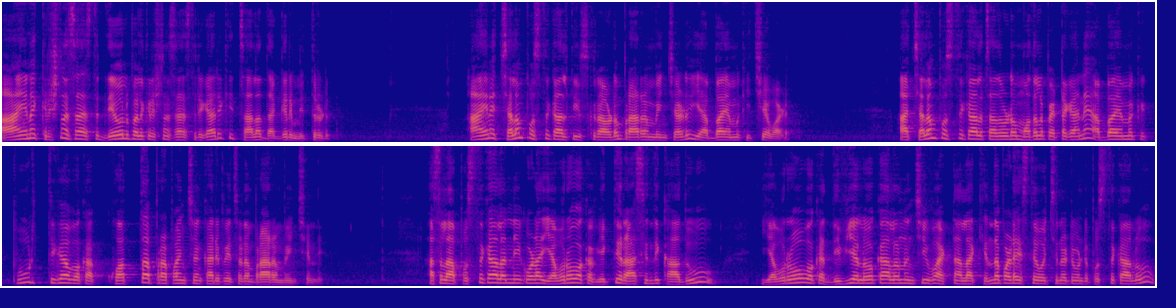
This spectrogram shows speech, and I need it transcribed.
ఆయన కృష్ణశాస్త్రి దేవులపల్లి కృష్ణశాస్త్రి గారికి చాలా దగ్గర మిత్రుడు. ఆయన చలం పుస్తకాలు తీసుకురావడం ప్రారంభించాడు ఈ అబ్బాయి అమ్మకి ఇచ్చేవాడు. ఆ చలం పుస్తకాలు చదవడం మొదలు పెట్టగానే అబ్బాయి అమ్మకి పూర్తిగా ఒక కొత్త ప్రపంచం కనిపించడం ప్రారంభించింది. అసలు ఆ పుస్తకాలన్నీ కూడా ఎవరో ఒక వ్యక్తి రాసింది కాదు ఎవరో ఒక దివ్య లోకాల నుంచి వాటిని అలా కింద పడేస్తే వచ్చినటువంటి పుస్తకాలు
